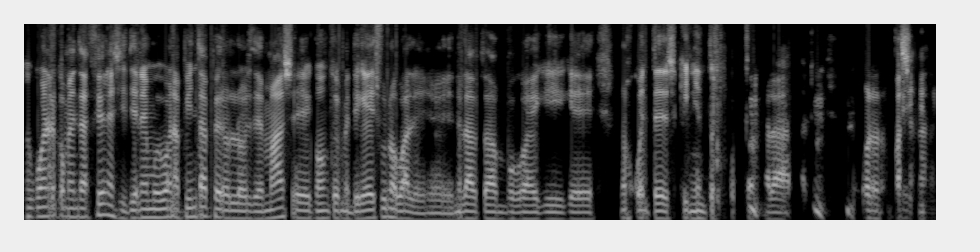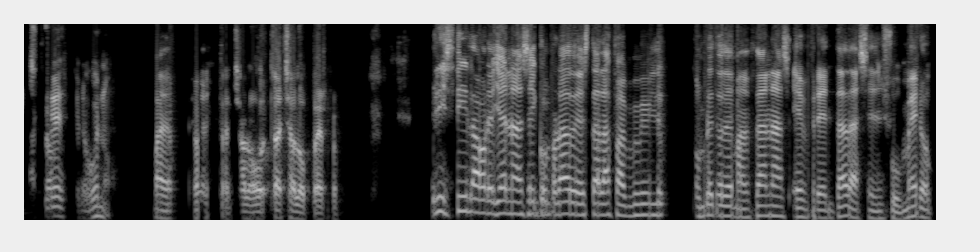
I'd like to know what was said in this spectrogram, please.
muy buenas recomendaciones y tiene muy buena pinta, pero los demás, eh, con que me digáis uno, vale. Eh, no era tampoco aquí que nos cuentes 500 para... bueno, no pasa nada. Pero bueno, Vale, vale. Tacha los perros. Priscila Orellana se ha incorporado. Está la familia completa de manzanas enfrentadas en su mero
